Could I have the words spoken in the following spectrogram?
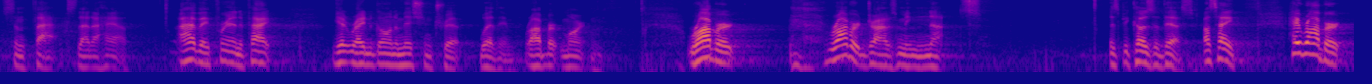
some facts that I have. I have a friend, in fact, get ready to go on a mission trip with him, Robert Martin. Robert, Robert drives me nuts. It's because of this. I'll say, Hey, Robert,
